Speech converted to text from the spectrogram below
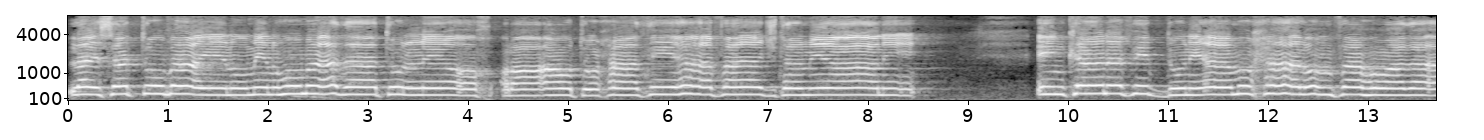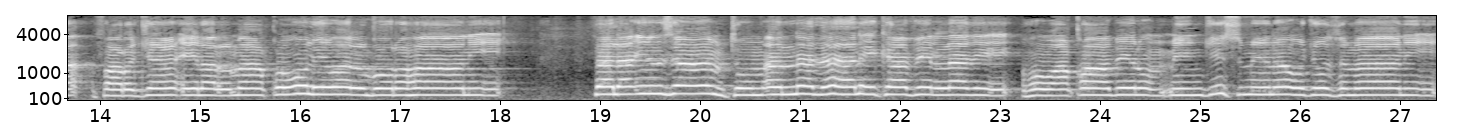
ليست تباين منهما ذات لأخرى أو تحاثيها فيجتمعان. إن كان في الدنيا محال فهو ذا فارجع إلى المعقول والبرهان. فلئن زعمتم أن ذلك في الذي هو قابل من جسم أو جثمان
